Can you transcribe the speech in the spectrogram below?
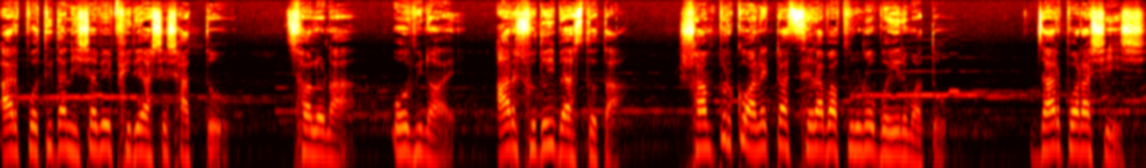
আর প্রতিদান হিসাবে ফিরে আসে স্বার্থ ছলনা, অভিনয়, আর শুধুই ব্যস্ততা। সম্পর্ক অনেকটা সেরা বা পুরনো বইয়ের মতো। যার পড়া শেষ,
